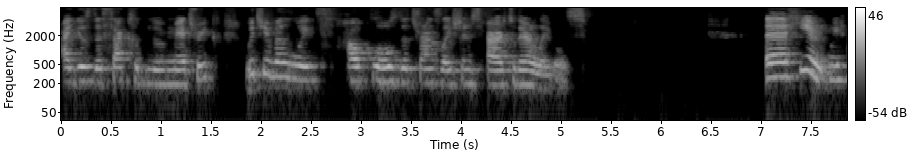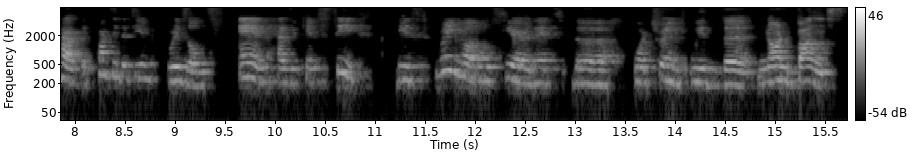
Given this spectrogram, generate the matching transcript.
I use the Sacre Bleu metric, which evaluates how close the translations are to their labels. Uh, here we have the quantitative results. And as you can see, these three models here that the, were trained with the non-balanced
